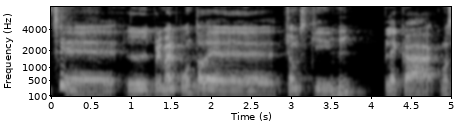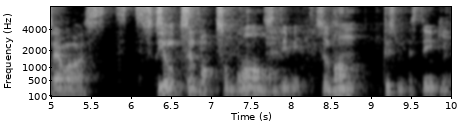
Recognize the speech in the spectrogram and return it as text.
Sí. Eh, el primer punto de Chomsky Ujú. pleca, ¿cómo se llama? Sil- Silvan. Silvan. Stimit. Silvan. Tismit. Stinky.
